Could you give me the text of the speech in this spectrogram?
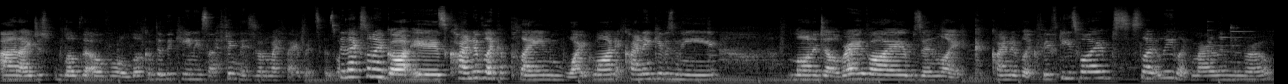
and I just love the overall look of the bikini so I think this is one of my favourites as well. The next one I got is kind of like a plain white one. It kind of gives me Lana Del Rey vibes and like kind of like 50s vibes slightly like Marilyn Monroe.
